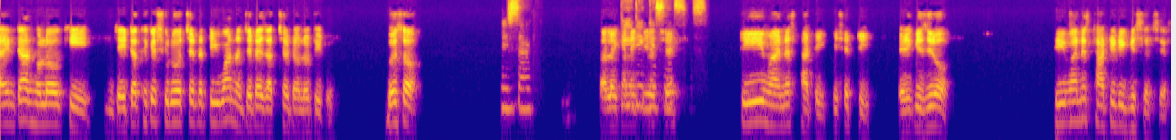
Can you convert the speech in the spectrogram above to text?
লাইনটার হলো কি যেটা থেকে শুরু হচ্ছে এটা টি ওয়ান আর যেটা যাচ্ছে এটা হলো টি টু বুঝছ? স্যার তাহলে এখানে কি হচ্ছে? টি মাইনাস থার্টি কিসের টি এটা কি zero T minus thirty degree celsius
